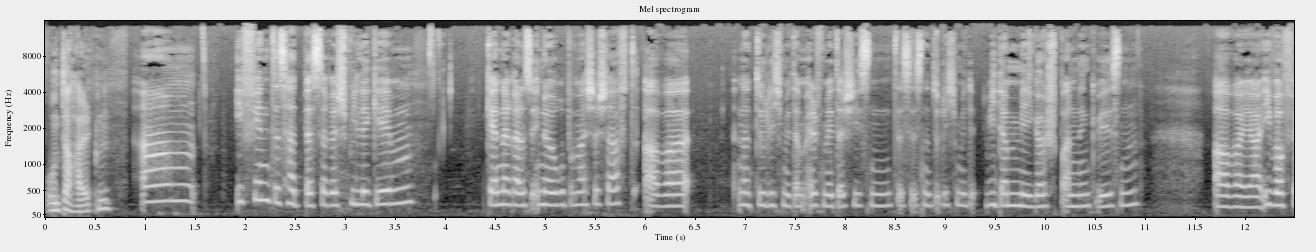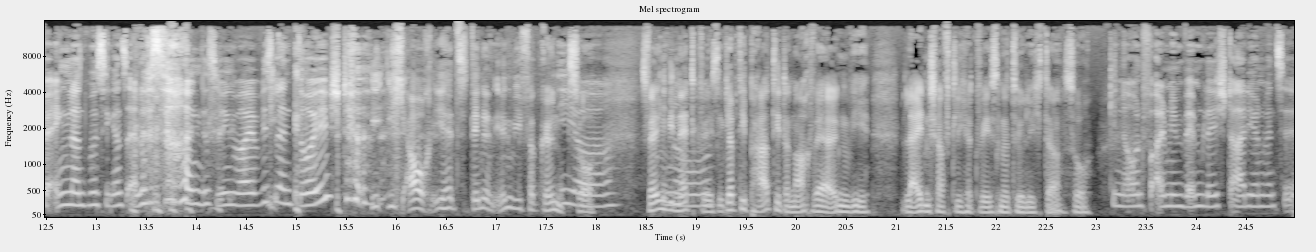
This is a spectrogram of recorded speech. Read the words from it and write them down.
unterhalten? Ähm, ich finde, es hat bessere Spiele gegeben, generell also in der Europameisterschaft, aber natürlich mit dem Elfmeterschießen, das ist natürlich wieder mega spannend gewesen. Aber ja, ich war für England, muss ich ganz ehrlich sagen, deswegen war ich ein bisschen enttäuscht. Ich, ich auch. Ich hätte es denen irgendwie vergönnt. so. Ja, Es wäre irgendwie genau. nett gewesen. Ich glaube, die Party danach wäre irgendwie leidenschaftlicher gewesen, natürlich da. So. Genau, und vor allem im Wembley-Stadion, wenn sie Mhm.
